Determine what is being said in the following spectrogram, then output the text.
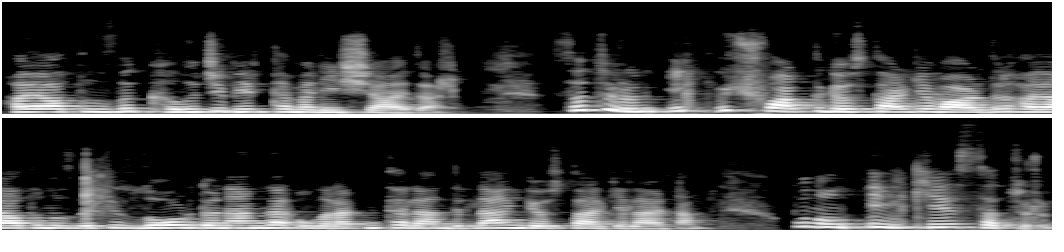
hayatınızda kalıcı bir temel inşa eder. Satürn ilk 3 farklı gösterge vardır hayatınızdaki zor dönemler olarak nitelendirilen göstergelerden. Bunun ilki Satürn.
